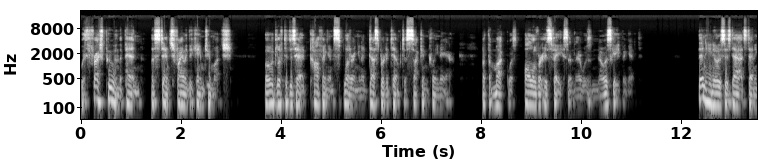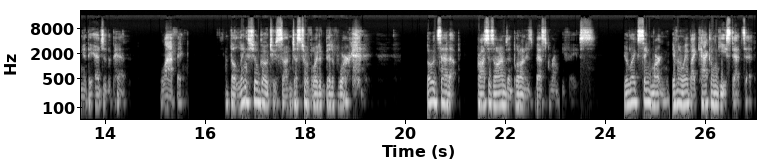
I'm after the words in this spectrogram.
With fresh poo in the pen, the stench finally became too much. Bode lifted his head, coughing and spluttering in a desperate attempt to suck in clean air. But the muck was all over his face, and there was no escaping it. Then he noticed his dad standing at the edge of the pen, laughing. The lengths you'll go to, son, just to avoid a bit of work. Bode sat up, crossed his arms, and put on his best grumpy face. You're like St. Martin, given away by cackling geese, Dad said.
